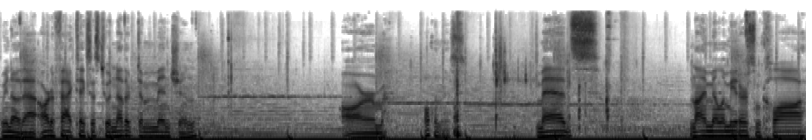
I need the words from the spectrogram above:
We know that. Artifact takes us to another dimension. Arm. Open this. Meds. Nine millimeter, some cloth.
